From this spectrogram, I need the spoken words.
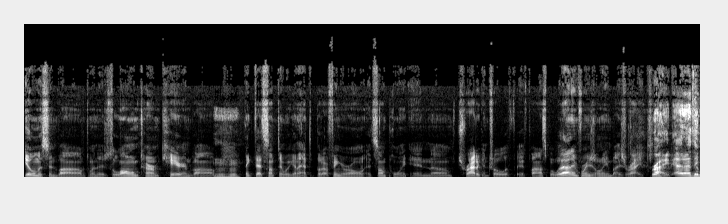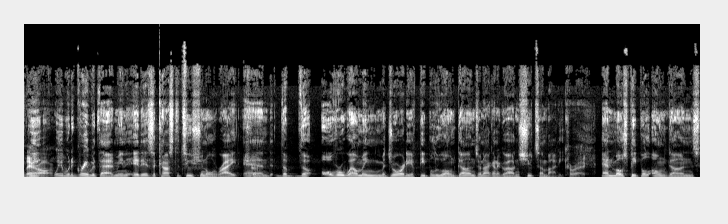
illness involved, when there's long term care involved, Mm-hmm. I think that's something we're going to have to put our finger on at some point and um, try to control if, if possible without infringing on anybody's rights. Right, and I think we, we would agree with that. I mean, it is a constitutional right, and the the overwhelming majority of people who own guns are not going to go out and shoot somebody. Correct. And most people own guns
